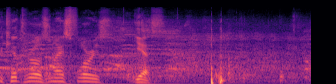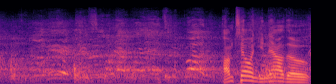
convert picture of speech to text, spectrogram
The kid throws nice flurries. Yes. I'm telling you now though,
